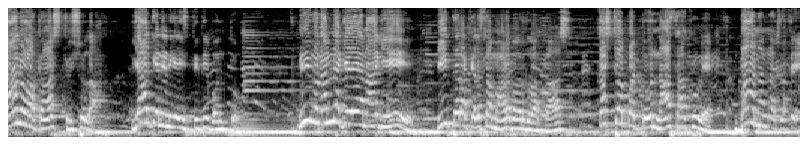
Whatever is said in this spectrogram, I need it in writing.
ನಾನು ಆಕಾಶ್ ತ್ರಿಶೂಲ. ಯಾಕೆ ನಿನಗೆ ಈ ಸ್ಥಿತಿ ಬಂತು? ನೀನು ನನ್ನ ಗೆಳೆಯನಾಗಿ ಈ ತರ ಕೆಲಸ ಮಾಡಬಾರದು ಆಕಾಶ್. ಕಷ್ಟಪಟ್ಟು ನಾ ಸಾಕುವೆ ಬಾ ನನ್ನ ಜೊತೆ.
